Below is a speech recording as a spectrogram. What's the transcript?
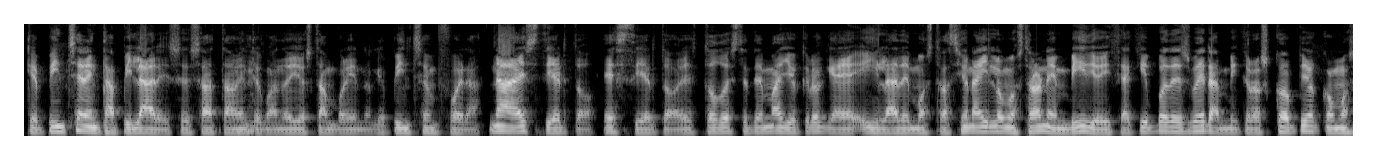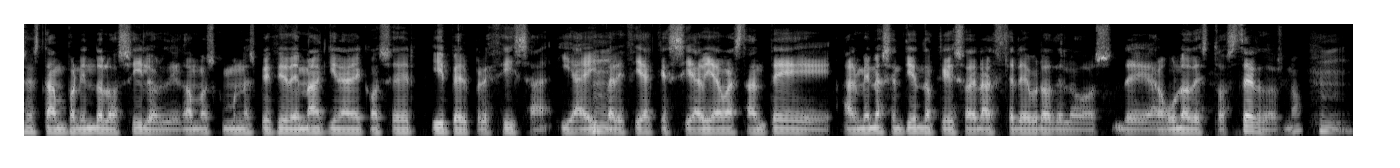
que, pinchen en capilares, exactamente, cuando ellos están poniendo, que pinchen fuera. Nada, es cierto, es cierto. Es todo este tema yo creo que... Y la demostración ahí lo mostraron en vídeo. Dice, aquí puedes ver a microscopio cómo se están poniendo los hilos, digamos, como una especie de máquina de coser hiper precisa. Y ahí hmm. parecía que sí había bastante... Al menos entiendo que eso era el cerebro de los de alguno de estos cerdos, ¿no? Hmm.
